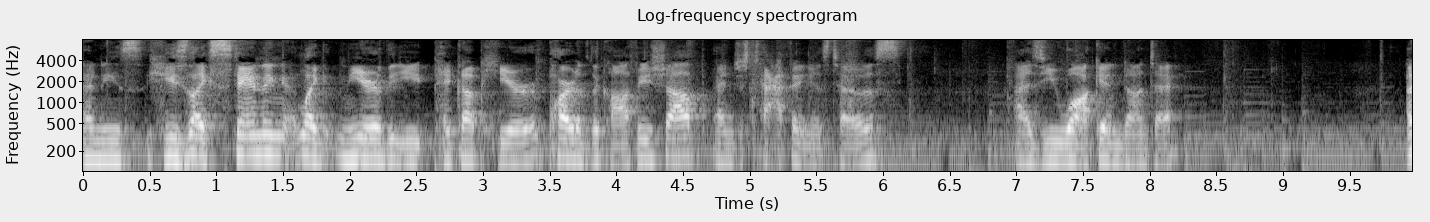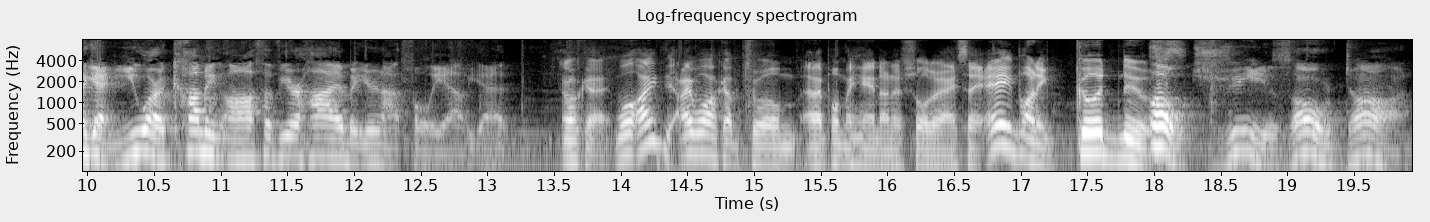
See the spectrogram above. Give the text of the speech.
And he's he's like standing like near the pickup here part of the coffee shop and just tapping his toes as you walk in, Dante. Again, you are coming off of your high, but you're not fully out yet. Okay. Well, I I walk up to him and I put my hand on his shoulder and I say, "Hey, buddy, good news." Oh, jeez. Oh, Don.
